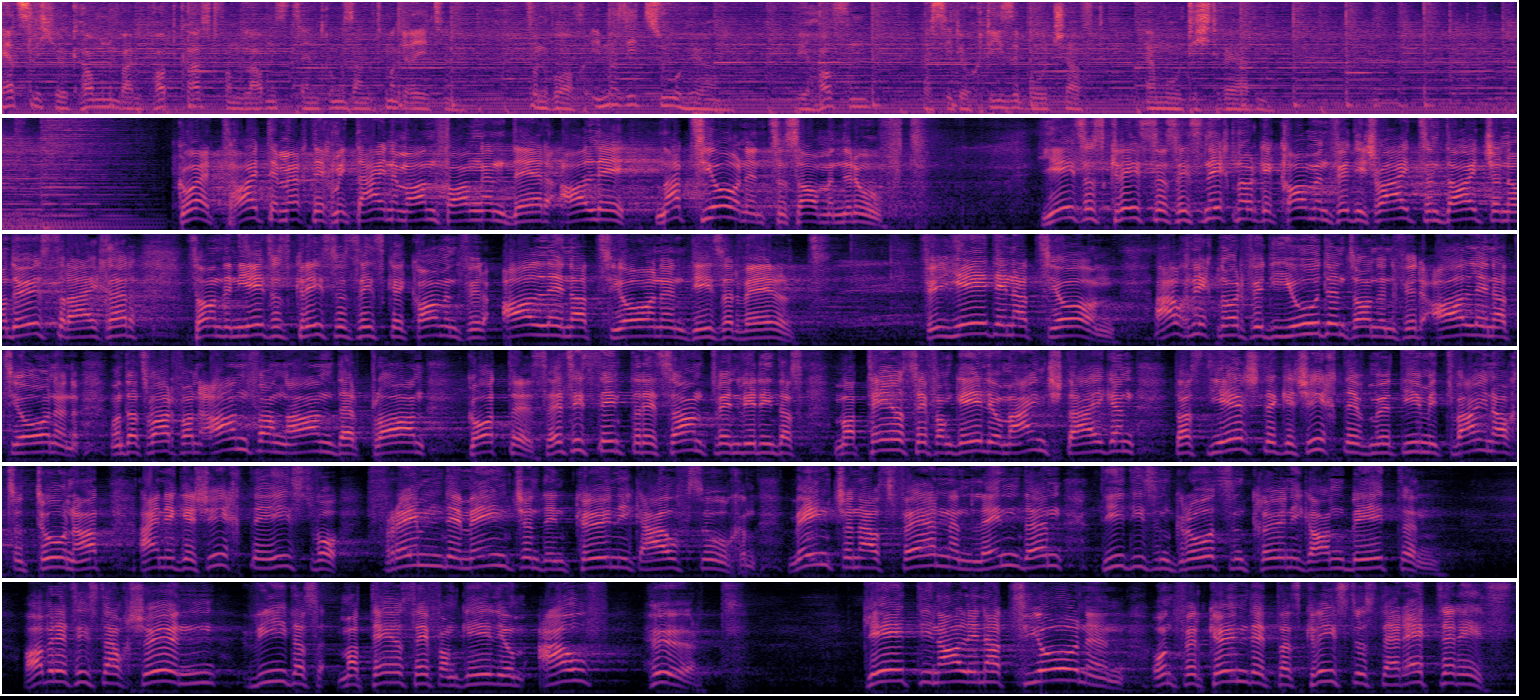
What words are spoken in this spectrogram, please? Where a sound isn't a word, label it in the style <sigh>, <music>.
Herzlich willkommen beim Podcast vom Glaubenszentrum St. Margrethe, von wo auch immer Sie zuhören. Wir hoffen, dass Sie durch diese Botschaft ermutigt werden. Gut, heute möchte ich mit einem anfangen, der alle Nationen zusammenruft. Jesus Christus ist nicht nur gekommen für die Schweizer, Deutschen und Österreicher, sondern Jesus Christus ist gekommen für alle Nationen dieser Welt. Für jede Nation. Auch nicht nur für die Juden, sondern für alle Nationen. Und das war von Anfang an der Plan Gottes. Es ist interessant, wenn wir in das Matthäus-Evangelium einsteigen, dass die erste Geschichte, die mit Weihnacht zu tun hat, eine Geschichte ist, wo fremde Menschen den König aufsuchen. Menschen aus fernen Ländern, die diesen großen König anbeten. Aber es ist auch schön, wie das Matthäus-Evangelium aufhört. Geht in alle Nationen und verkündet, dass Christus der Retter ist.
